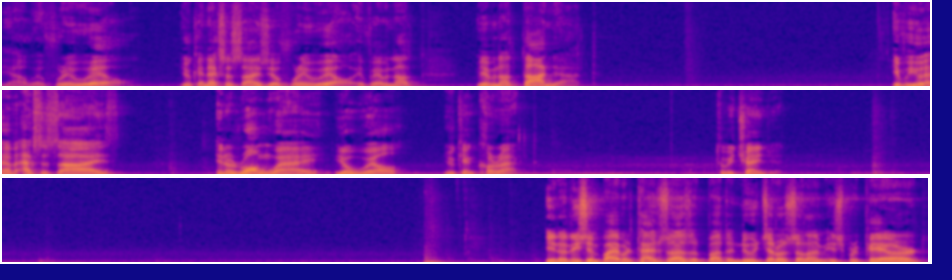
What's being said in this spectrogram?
Yeah, well, free will. You can exercise your free will if you have not, you have not done yet. If you have exercised in a wrong way your will, you can correct to be changed. In addition, Bible tells us about the New Jerusalem is prepared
